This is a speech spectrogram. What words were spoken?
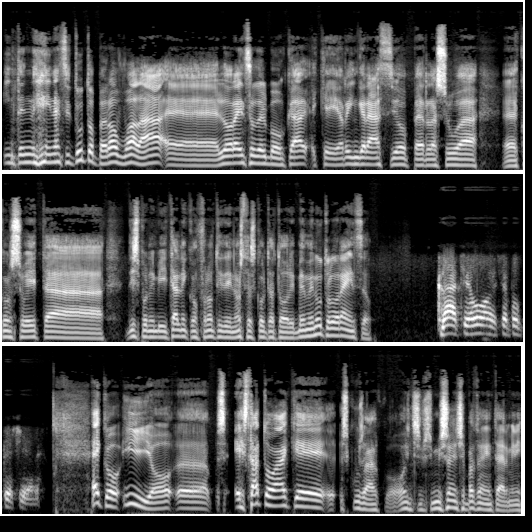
innanzitutto però voilà eh, Lorenzo del Bocca che ringrazio per la sua eh, consueta disponibilità nei confronti dei nostri ascoltatori. Benvenuto Lorenzo. Grazie a voi, è sempre un piacere. Ecco, io eh, è stato anche, scusa, mi sono inceppato nei termini,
